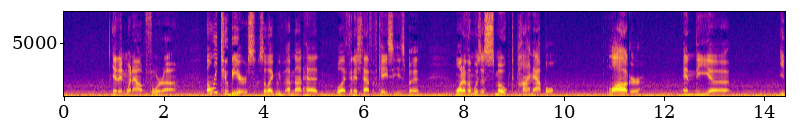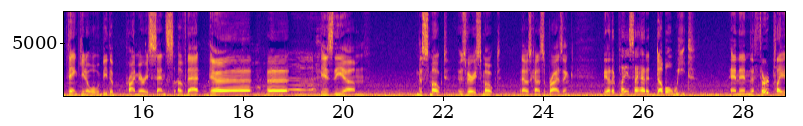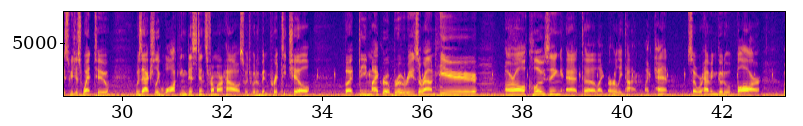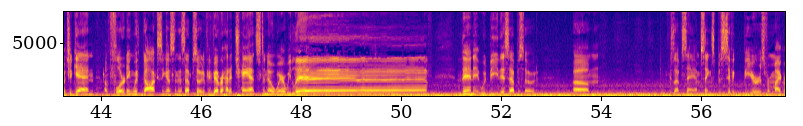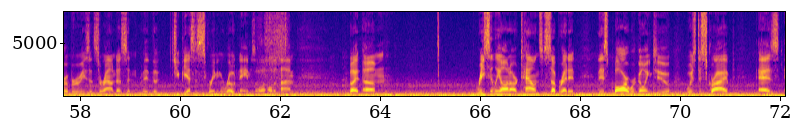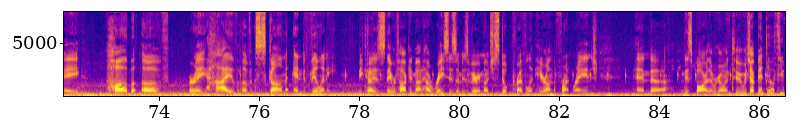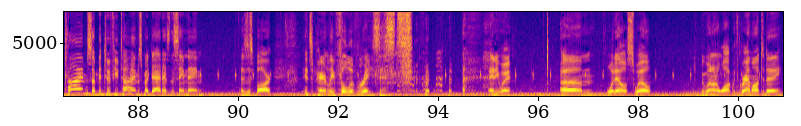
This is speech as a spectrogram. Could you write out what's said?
and then went out for uh, only two beers. So like we've I've not had. Well, I finished half of Casey's, but one of them was a smoked pineapple lager, and the uh, you'd think you know what would be the primary sense of that uh, uh, is the um, the smoked. It was very smoked. That was kind of surprising. The other place I had a double wheat, and then the third place we just went to was actually walking distance from our house, which would have been pretty chill. But the microbreweries around here are all closing at uh, like early time, like 10. So we're having to go to a bar, which again, I'm flirting with doxing us in this episode. If you've ever had a chance to know where we live, then it would be this episode. Um, because I'm saying I'm saying specific beers from microbreweries that surround us, and the GPS is screaming road names all, all the time. But um, recently on our town's subreddit, this bar we're going to was described as a hub of or a hive of scum and villainy because they were talking about how racism is very much still prevalent here on the Front Range. And uh, this bar that we're going to, which I've been to a few times, I've been to a few times. My dad has the same name as this bar. It's apparently full of racists. anyway, um, what else? Well, we went on a walk with Grandma today.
